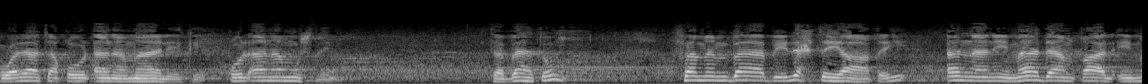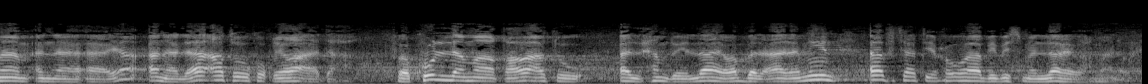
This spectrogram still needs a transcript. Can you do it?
ولا تقول أنا مالكي قل أنا مسلم. انتبهتم؟ فمن باب الاحتياط أنني ما دام قال إمام أنها آية أنا لا أترك قراءتها. فكلما قرأت الحمد لله رب العالمين أفتتحها ببسم الله الرحمن الرحيم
